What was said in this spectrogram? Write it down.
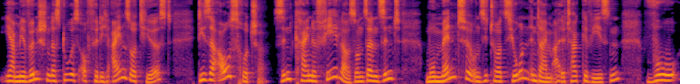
ja mir wünschen, dass du es auch für dich einsortierst, diese Ausrutscher sind keine Fehler, sondern sind Momente und Situationen in deinem Alltag gewesen, wo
